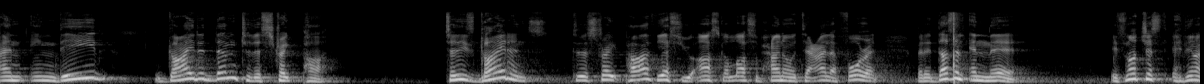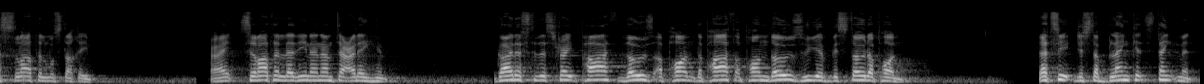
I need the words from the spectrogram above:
and indeed guided them to the straight path. So, this guidance to the straight path, yes, you ask Allah subhanahu wa ta'ala for it, but it doesn't end there. It's not just sirat al mustaqim. Right? Al ladina namta alayhim. Guide us to the straight path, those upon the path upon those who you have bestowed upon. That's it, just a blanket statement.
